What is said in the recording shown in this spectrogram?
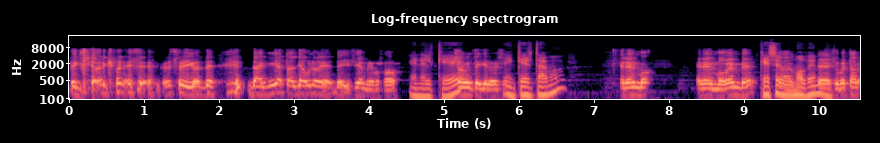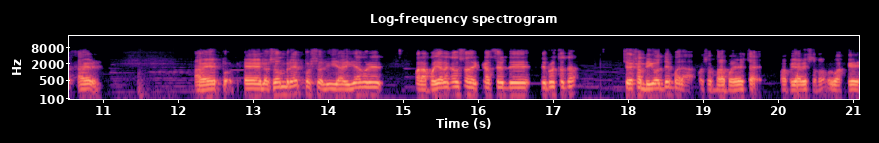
Te quiero ver con ese, con ese bigote de aquí hasta el día 1 de, de diciembre, por favor. ¿En el qué? Solamente quiero eso. ¿En qué estamos? En el, mo- en el Movember. ¿Qué es el o sea, Movember? eh, supuestamente, a ver. A ver, eh, los hombres, por solidaridad con el, para apoyar la causa del cáncer de, de próstata, se dejan bigote para, o sea, para, apoyar esta, para apoyar eso, ¿no? Igual que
